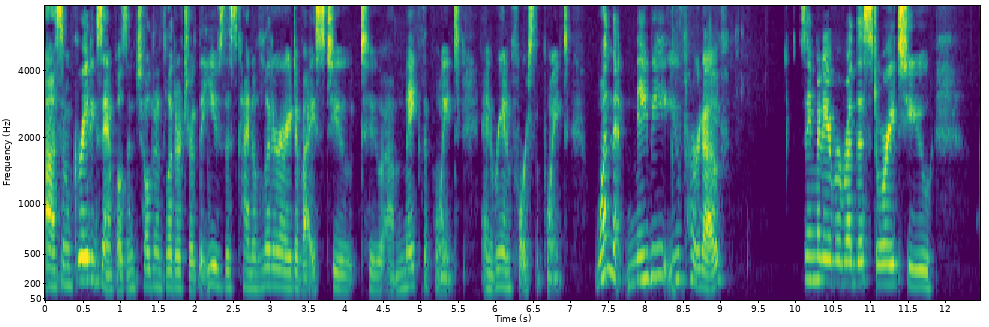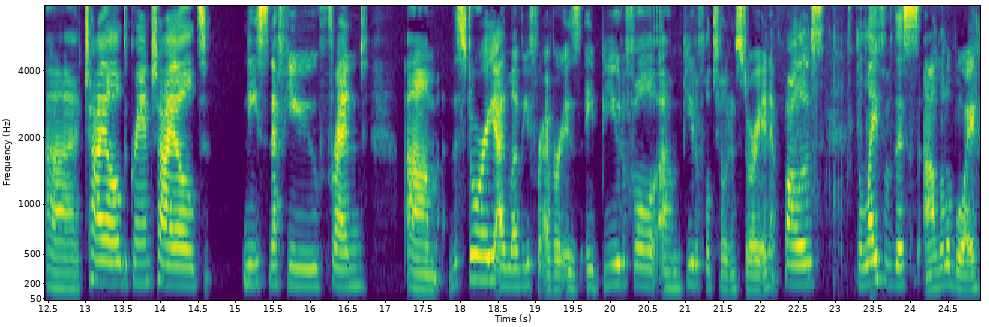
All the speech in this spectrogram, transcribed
uh, some great examples in children's literature that use this kind of literary device to to um, make the point and reinforce the point. One that maybe you've heard of. Has anybody ever read this story to uh, child, grandchild, niece, nephew, friend? Um, the story "I Love You Forever" is a beautiful, um, beautiful children's story, and it follows the life of this uh, little boy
